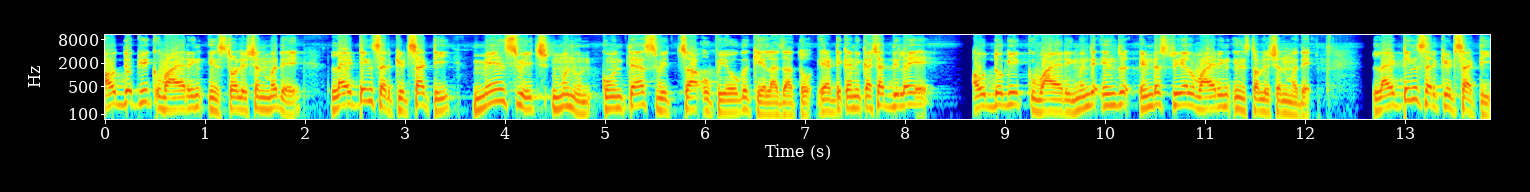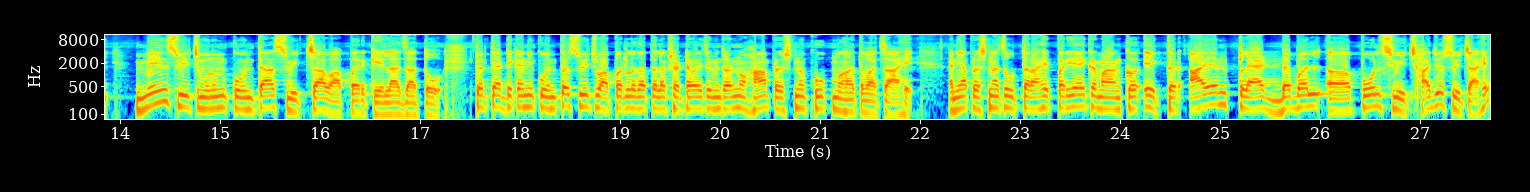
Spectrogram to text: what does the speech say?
औद्योगिक वायरिंग इन्स्टॉलेशनमध्ये लाइटिंग सर्किटसाठी मेन स्विच म्हणून कोणत्या स्विचचा उपयोग केला जातो? या ठिकाणी कशात दिलंय? औद्योगिक वायरिंग म्हणजे इंड इंडस्ट्रीयल वायरिंग इन्स्टॉलेशनमध्ये लाइटिंग सर्किटसाठी मेन स्विच म्हणून कोणत्या स्विचचा वापर केला जातो? तर त्या ठिकाणी कोणतं स्विच वापरलं जातं लक्षात ठेवायचं मित्रांनो? हा प्रश्न खूप महत्त्वाचा आहे. आणि या प्रश्नाचं उत्तर आहे पर्याय क्रमांक एक. तर iron clad double pole switch हा जो स्विच आहे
